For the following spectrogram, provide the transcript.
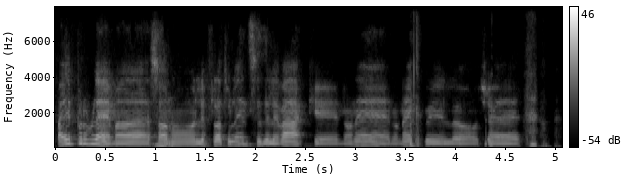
Ma il problema sono mm. le flatulenze delle vacche, non è, non è quello, cioè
